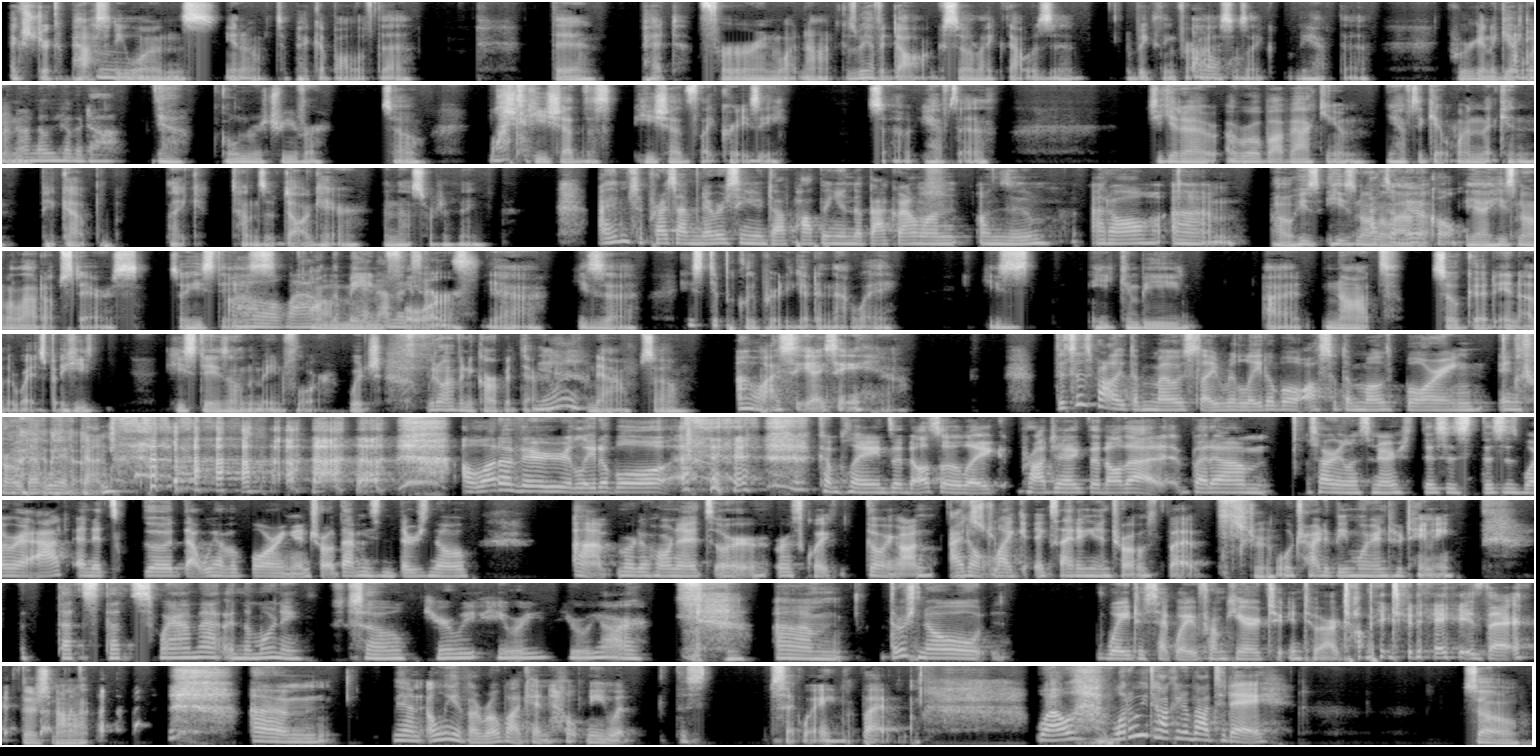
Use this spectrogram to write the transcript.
extra capacity Mm. ones, you know, to pick up all of the, the pet fur and whatnot. Cause we have a dog. So like that was a, a big thing for us. Oh. Is like, we have to, if we were going to get not one, know you have a dog. yeah, golden retriever. So What? he sheds he sheds like crazy. So you have to, you get a, a robot vacuum, you have to get one that can pick up like tons of dog hair and that sort of thing. I am surprised. I've never seen your dog popping in the background on on Zoom at all. Um, Oh, he's he's not That's a allowed. miracle. yeah, he's not allowed upstairs, so he stays Oh, wow. on the Okay, main makes floor. Yeah, he's uh he's typically pretty good in that way. He's he can be uh not so good in other ways, but he he stays on the main floor, which we don't have any carpet there Yeah. now. So oh, I see. I see. Yeah. This is probably the most like relatable, also the most boring intro that we have done. a lot of very relatable complaints and also like project and all that. But um sorry listeners, this is this is where we're at and it's good that we have a boring intro. That means there's no um, murder hornets or earthquake going on. I don't true. like exciting intros, but we'll try to be more entertaining. But that's that's where I'm at in the morning. So here we here we here we are. Yeah. Um, there's no way to segue from here to into our topic today, is there? There's not. um, man, only if a robot can help me with this segue. But well, what are we talking about today? So,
